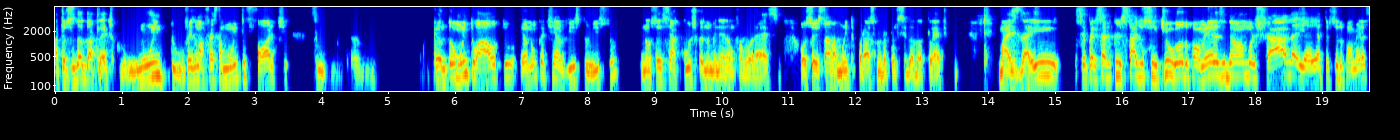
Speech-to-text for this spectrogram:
a torcida do Atlético muito fez uma festa muito forte, assim, cantou muito alto, eu nunca tinha visto isso, não sei se a acústica no Mineirão favorece, ou se eu estava muito próximo da torcida do Atlético, mas daí você percebe que o estádio sentiu o gol do Palmeiras e deu uma murchada, e aí a torcida do Palmeiras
